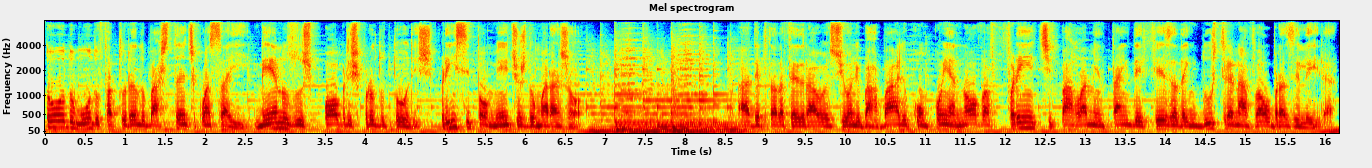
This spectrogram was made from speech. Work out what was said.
todo mundo faturando bastante com açaí, menos os pobres produtores, principalmente os do Marajó. A deputada federal Elcione Barbalho compõe a nova Frente Parlamentar em Defesa da Indústria Naval Brasileira.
